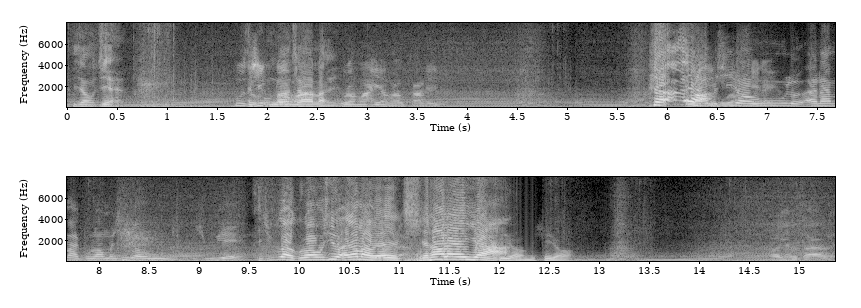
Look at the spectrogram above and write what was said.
ဒီကြောင်ကျင်ခုစခုနာချလိုက်ဘူရမာရငါကားလေး ဖြတ်အဲ့ဘာဒါမရှိတော့ဘူးလို့အနားမှာကူတော်မရှိတော့ဘူးယူရဲ့အယူကကိုတော်မရှိတော့အဲ့ဒါမှပဲရထားလိုက်ရရှိတော့မရှိတော့ဟောရောက်တာလေ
